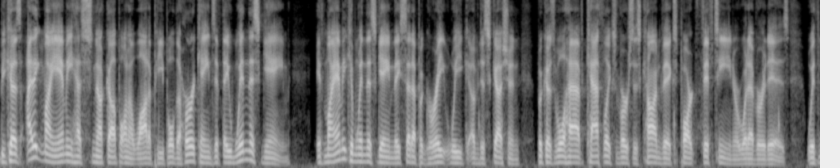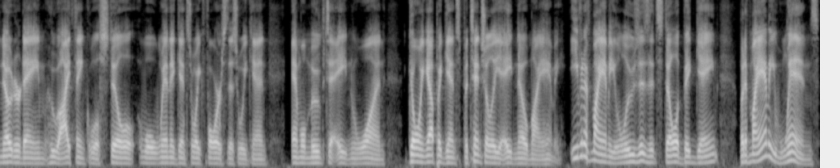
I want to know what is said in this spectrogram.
Because I think Miami has snuck up on a lot of people. The Hurricanes, if they win this game, if Miami can win this game, they set up a great week of discussion because we'll have Catholics versus convicts part 15 or whatever it is with Notre Dame who I think will still will win against Wake Forest this weekend and will move to 8 and 1 going up against potentially 8 0 Miami. Even if Miami loses, it's still a big game, but if Miami wins,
